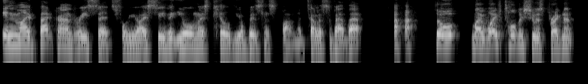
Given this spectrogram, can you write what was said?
In my background research for you, I see that you almost killed your business partner. Tell us about that. so, my wife told me she was pregnant,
